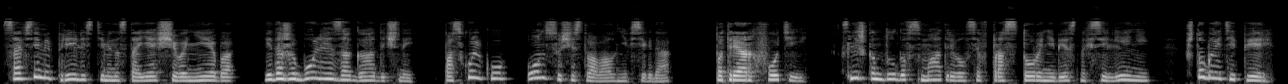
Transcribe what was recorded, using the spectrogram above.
со всеми прелестями настоящего неба и даже более загадочный, поскольку он существовал не всегда. Патриарх Фотий слишком долго всматривался в просторы небесных селений, чтобы и теперь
